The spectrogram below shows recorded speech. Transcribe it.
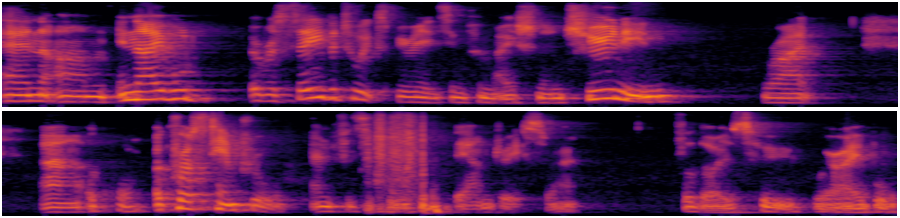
and um, enabled a receiver to experience information and tune in, right, uh, across temporal and physical boundaries, right, for those who were able.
